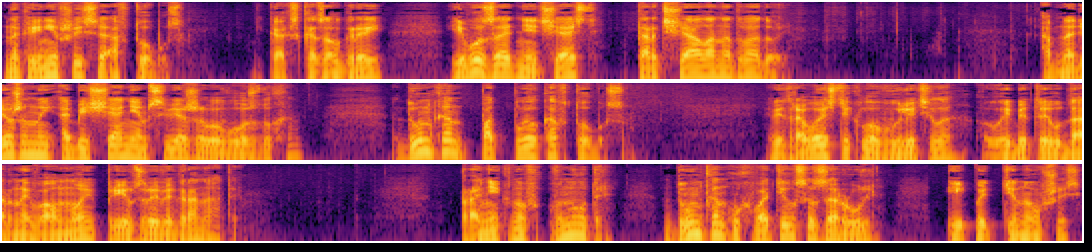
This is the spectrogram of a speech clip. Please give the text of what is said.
накренившийся автобус. Как сказал Грей, его задняя часть торчала над водой. Обнадеженный обещанием свежего воздуха, Дункан подплыл к автобусу. Ветровое стекло вылетело, выбитое ударной волной при взрыве гранаты. Проникнув внутрь, Дункан ухватился за руль и, подтянувшись,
